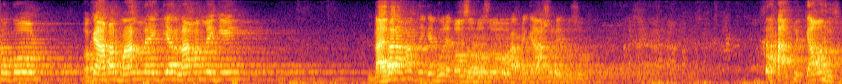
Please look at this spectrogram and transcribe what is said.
কুকুর। ওকে আবার মারলে কি আর না মারলে কি? ড্রাইভার আমার দিকে ঘুরে বলছে, হুজুর, আপনি কি আসলে হুজুর? আপনি কেমন হুজুর?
